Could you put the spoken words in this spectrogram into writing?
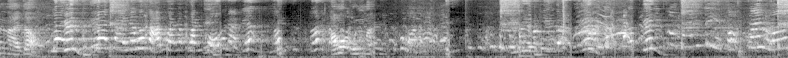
นนายเจ้า กิน แน่ใจนะว่า เฮ้อามาอุ่นไหมไอ้นี่มันกินได้กินตีตกใจหมด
